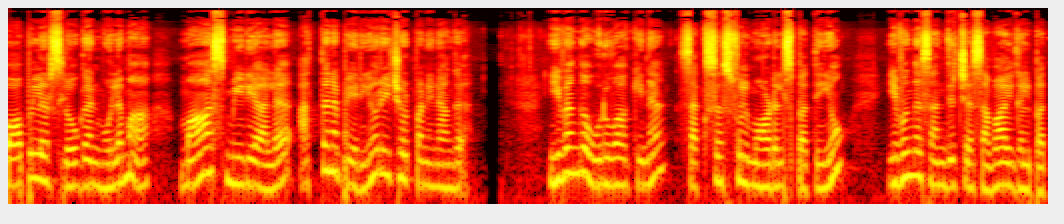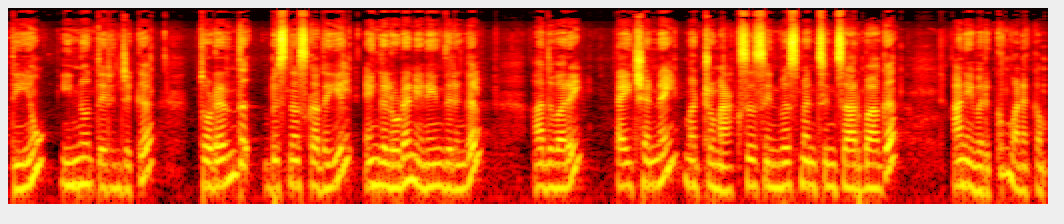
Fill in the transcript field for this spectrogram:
பாப்புலர் ஸ்லோகன் மூலமாக மாஸ் மீடியாவில் அத்தனை பேரையும் ரீச் அவுட் பண்ணினாங்க. இவங்க உருவாக்கின சக்ஸஸ்ஃபுல் மாடல்ஸ் பற்றியும் இவங்க சந்தித்த சவால்கள் பற்றியும் இன்னும் தெரிஞ்சுக்க தொடர்ந்து பிஸ்னஸ் கதையில் எங்களுடன் இணைந்திருங்கள். அதுவரை டை சென்னை மற்றும் ஆக்சிஸ் இன்வெஸ்ட்மெண்ட்ஸின் சார்பாக அனைவருக்கும் வணக்கம்.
